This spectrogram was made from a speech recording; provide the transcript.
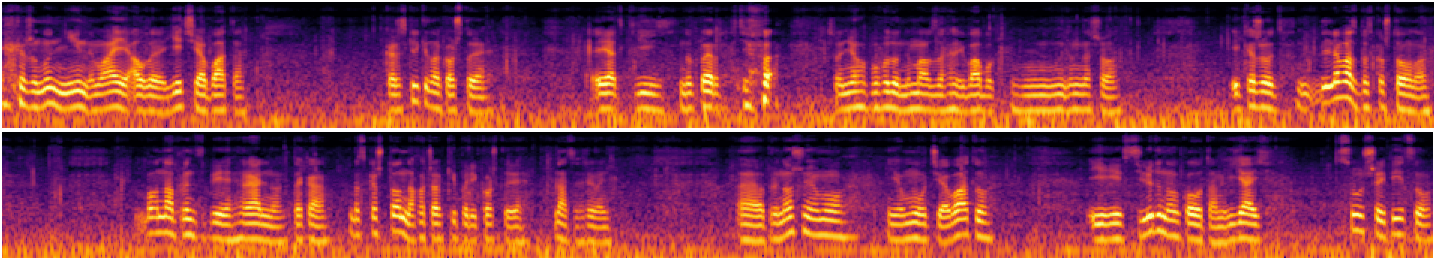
Я кажу, ну ні, немає, але є чиабата. Каже, скільки вона коштує? Я такий допер, типа, що в нього, походу, нема взагалі бабок на що. І кажу, для вас безкоштовно. Бо вона, в принципі, реально така безкоштовна, хоча в Кіпері коштує 15 гривень. Е, приношу йому, йому чиабату. І всі люди навколо там їдять суші, піцу.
